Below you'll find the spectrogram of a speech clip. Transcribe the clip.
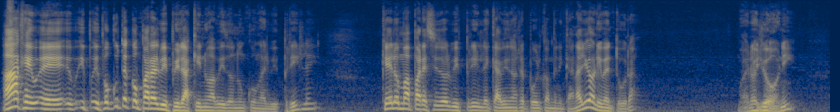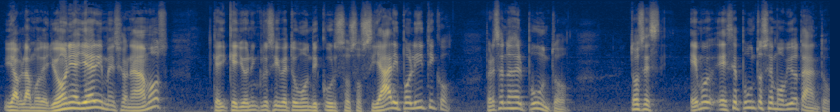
Ah, que, eh, ¿y, por qué usted compara a Elvis Presley? Aquí no ha habido nunca un Elvis Presley. ¿Qué es lo más parecido a Elvis Presley que ha habido en República Dominicana? Johnny Ventura. Bueno, Johnny. Y hablamos de Johnny ayer y mencionamos que, que Johnny inclusive tuvo un discurso social y político. Pero ese no es el punto. Entonces, hemos, ese punto se movió tanto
